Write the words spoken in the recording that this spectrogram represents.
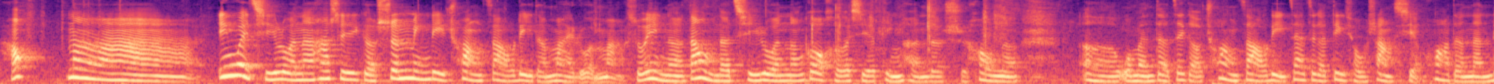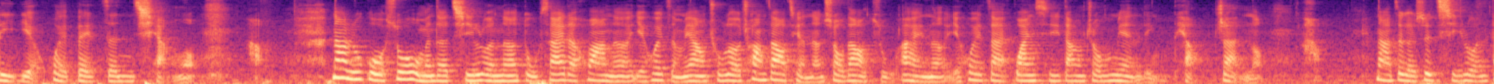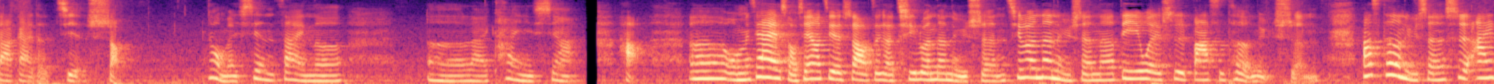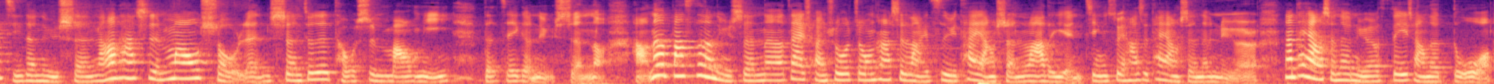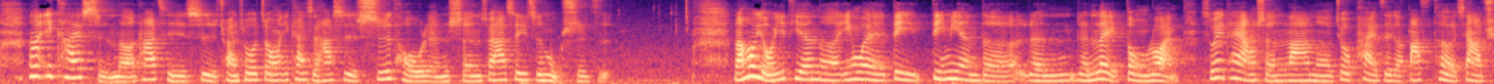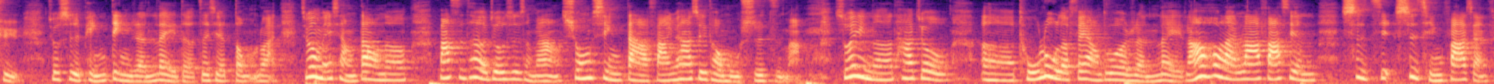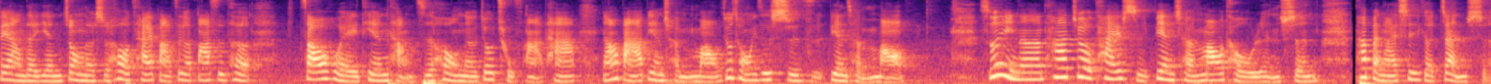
好。那因为脐轮呢，它是一个生命力、创造力的脉轮嘛，所以呢，当我们的脐轮能够和谐平衡的时候呢，呃，我们的这个创造力在这个地球上显化的能力也会被增强哦。好，那如果说我们的脐轮呢堵塞的话呢，也会怎么样？除了创造潜能受到阻碍呢，也会在关系当中面临挑战呢。那这个是奇轮大概的介绍。那我们现在呢，呃，来看一下。嗯，我们现在首先要介绍这个奇轮的女神。奇轮的女神呢，第一位是巴斯特女神。巴斯特女神是埃及的女神，然后她是猫首人身，就是头是猫咪的这个女神呢。好，那巴斯特女神呢，在传说中她是来自于太阳神拉的眼睛，所以她是太阳神的女儿。那太阳神的女儿非常的多。那一开始呢，她其实是传说中一开始她是狮头人身，所以她是一只母狮子。然后有一天呢，因为地地面的人人类动乱，所以太阳神拉呢就派这个巴斯特下去，就是平定人类的这些动乱。结果没想到呢，巴斯特就是什么样，凶性大发，因为他是一头母狮子嘛，所以呢他就呃屠戮了非常多的人类。然后后来拉发现事件事情发展非常的严重的时候，才把这个巴斯特。召回天堂之后呢，就处罚他，然后把他变成猫，就从一只狮子变成猫。所以呢，他就开始变成猫头人身。他本来是一个战神，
